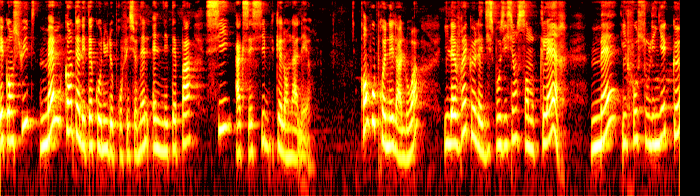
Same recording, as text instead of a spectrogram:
et qu'ensuite, même quand elle était connue de professionnels, elle n'était pas si accessible qu'elle en a l'air. Quand vous prenez la loi, il est vrai que les dispositions semblent claires, mais il faut souligner que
